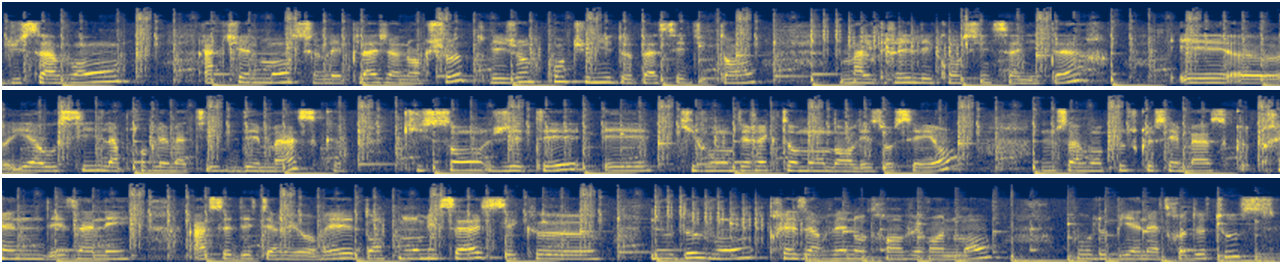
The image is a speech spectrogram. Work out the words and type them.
du savon. Actuellement, sur les plages à Nouakchott, les gens continuent de passer du temps malgré les consignes sanitaires. Et euh, il y a aussi la problématique des masques qui sont jetés et qui vont directement dans les océans. Nous savons tous que ces masques prennent des années à se détériorer. Donc mon message, c'est que nous devons préserver notre environnement pour le bien-être de tous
